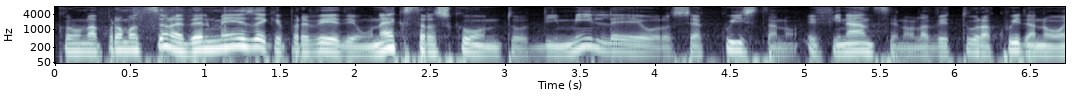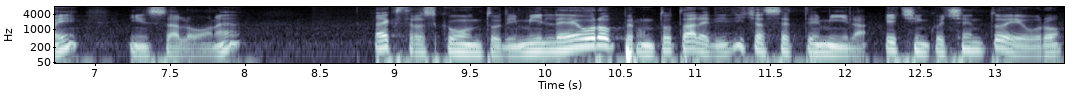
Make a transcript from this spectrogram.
con una promozione del mese che prevede un extra sconto di 1.000 euro se acquistano e finanziano la vettura qui da noi in salone, extra sconto di 1000 euro per un totale di 17.500 euro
